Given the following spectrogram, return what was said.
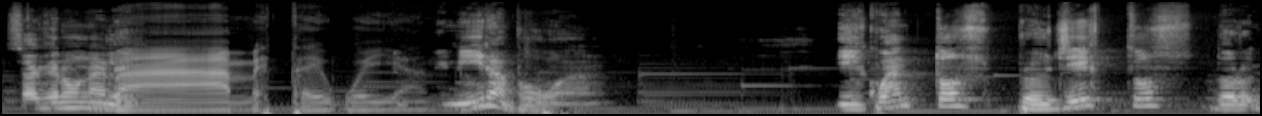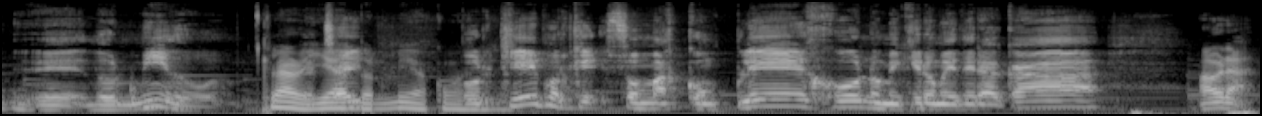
Sacaron una ley. Ah, me estáis weyando. Y mira, po, weón. ¿Y cuántos proyectos dor- eh, dormidos? Claro, ya ¿Cachai? dormidos. Como ¿Por qué? Porque son más complejos, no me quiero meter acá. Ahora,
